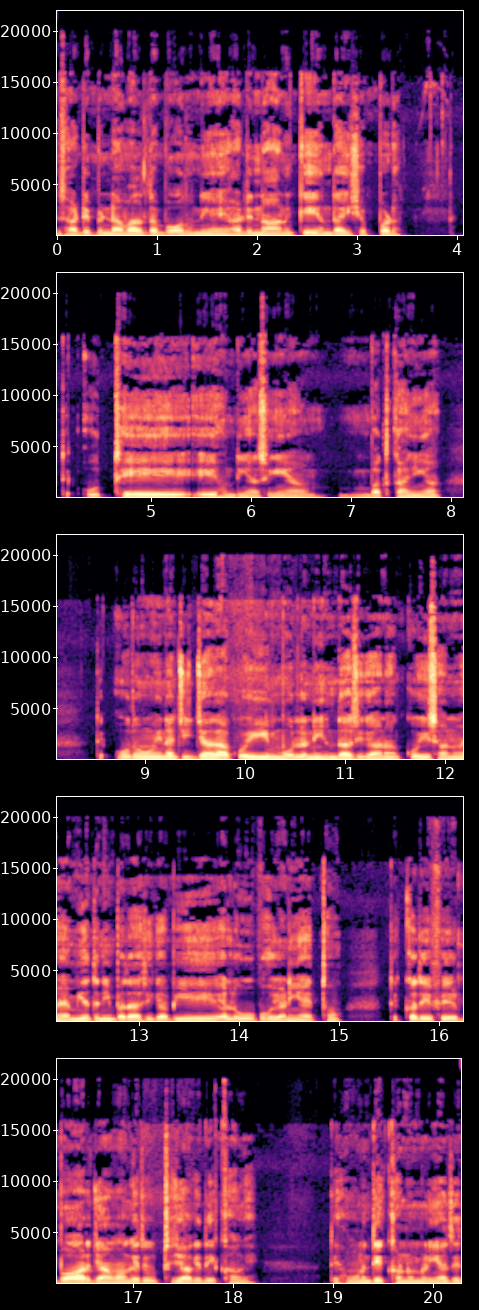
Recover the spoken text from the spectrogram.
ਸਾਡੇ ਪਿੰਡਾਂ ਵੱਲ ਤਾਂ ਬਹੁਤ ਹੁੰਦੀਆਂ ਸੀ, ਸਾਡੇ ਨਾਨਕੇ ਹੁੰਦਾ ਸੀ ਛੱਪੜ, ਤੇ ਉੱਥੇ ਇਹ ਹੁੰਦੀਆਂ ਸੀਗੀਆਂ, ਬਤਕਾਂ ਜੀਆਂ। ਤੇ ਉਦੋਂ ਇਹਨਾਂ ਚੀਜ਼ਾਂ ਦਾ ਕੋਈ ਮੁੱਲ ਨਹੀਂ ਹੁੰਦਾ ਸੀਗਾ ਨਾ, ਕੋਈ ਸਾਨੂੰ ਅਹਿਮੀਅਤ ਨਹੀਂ ਪਤਾ ਸੀਗਾ ਵੀ ਇਹ ਅਲੋਪ ਹੋ ਜਾਣੀਆਂ ਇੱਥੋਂ। ਤੇ ਕਦੇ ਫਿਰ ਬਾਹਰ ਜਾਵਾਂਗੇ ਤੇ ਉੱਥੇ ਜਾ ਕੇ ਦੇਖਾਂਗੇ। ਤੇ ਹੁਣ ਦੇਖਣ ਨੂੰ ਮਿਲੀਆਂ ਤੇ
